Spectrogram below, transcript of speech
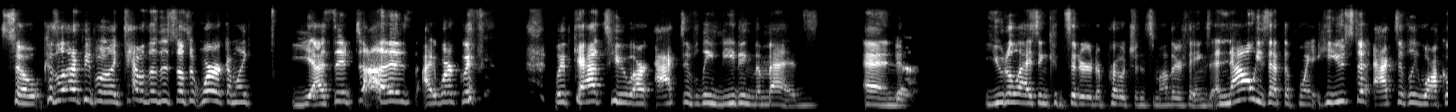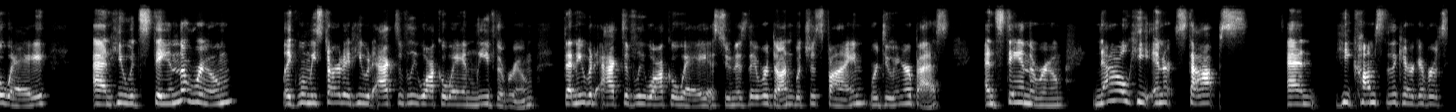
so, because a lot of people are like, Tabitha, this doesn't work. I'm like, yes, it does. I work with with cats who are actively needing the meds and yeah. Utilizing considerate approach and some other things. And now he's at the point he used to actively walk away and he would stay in the room. Like when we started, he would actively walk away and leave the room. Then he would actively walk away as soon as they were done, which is fine. We're doing our best and stay in the room. Now he inter- stops and he comes to the caregivers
